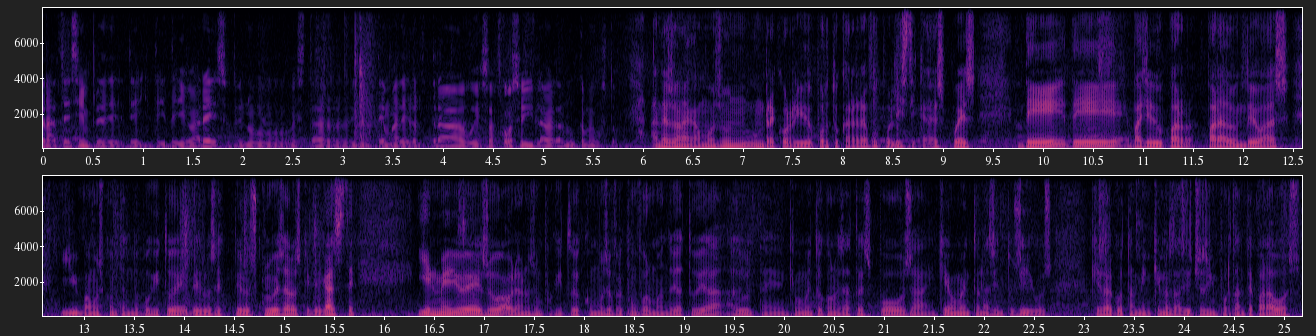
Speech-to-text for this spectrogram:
traté siempre de, de- de- de llevar eso, de no estar en el tema del trago y esas cosas, y la verdad nunca me gustó. Anderson, hagamos un, un recorrido por tu carrera futbolística. Después de, Valledupar, ¿para dónde vas? Y vamos contando un poquito de, los, de los clubes a los que llegaste. Y en medio de eso, hablarnos un poquito de cómo se fue conformando ya tu vida adulta. ¿eh? ¿En qué momento conoces a tu esposa? ¿En qué momento nacen tus hijos? Que es algo también que nos has dicho es importante para vos.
